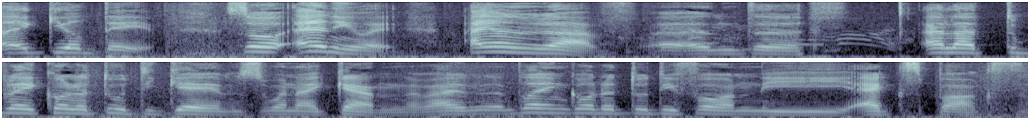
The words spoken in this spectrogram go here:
I killed Dave. So anyway, I am Rav and uh, I like to play Call of Duty games when I can. I'm playing Call of Duty 4 on the Xbox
